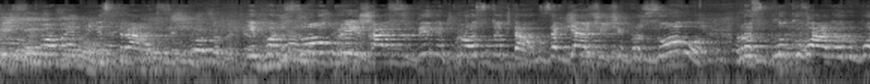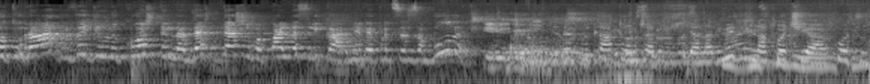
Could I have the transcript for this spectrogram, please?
військової адміністрації. І Борзов приїжджав сюди не просто так. Завдячуючи Борзову, розблокували роботу ради і виділили кошти на деш- дешево пальне з лікарні. Ви про це забули? Депутат Ончарушляна Дмитрівна, хоч я хочу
